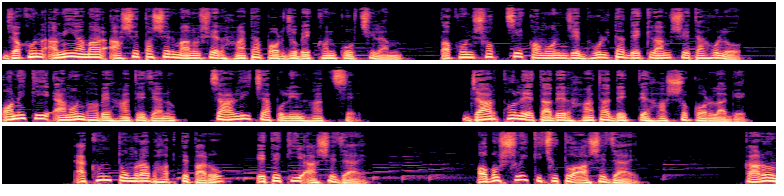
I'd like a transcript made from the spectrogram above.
যখন আমি আমার আশেপাশের মানুষের হাঁটা পর্যবেক্ষণ করছিলাম, তখন সবচেয়ে কমন যে ভুলটা দেখলাম সেটা হল অনেকেই এমনভাবে হাঁটে যেন চার্লি চ্যাপলিন হাঁটছে, যার ফলে তাদের হাঁটা দেখতে হাস্যকর লাগে। এখন তোমরা ভাবতে পারো, এতে কি আসে যায়। অবশ্যই কিছু তো আসে যায়। কারণ,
